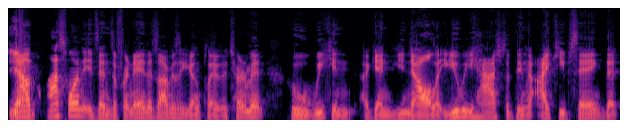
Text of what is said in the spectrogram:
Yeah. Now, the last one is Enzo Fernandez, obviously, a young player of the tournament, who we can, again, you, now I'll let you rehash the thing that I keep saying that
